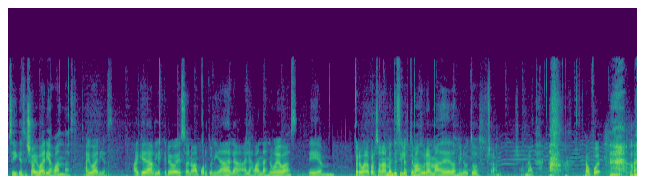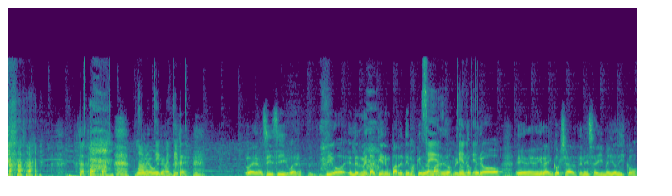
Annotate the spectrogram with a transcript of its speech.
Sí, qué sé yo, hay varias bandas, hay varias. Hay que darles, creo, eso, ¿no? Oportunidad a, la, a las bandas nuevas. Eh, pero bueno, personalmente, si los temas duran más de dos minutos, ya, ya me aburro. no puedo. no, Bueno, mentira, bueno. mentira. Bueno, sí, sí, bueno. Digo, el death metal tiene un par de temas que duran Sí, más de dos minutos, tiene. pero eh, en el grindcore ya tenés ahí medio disco,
